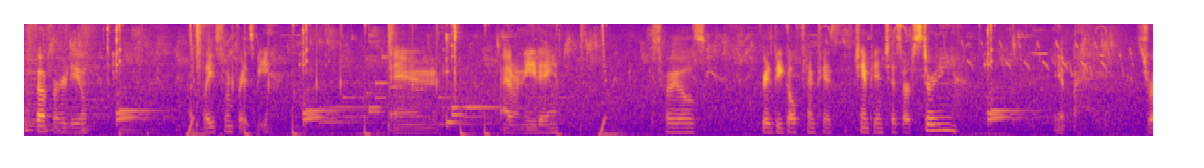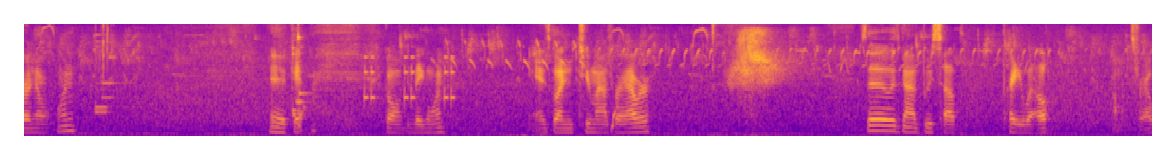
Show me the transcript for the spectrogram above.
Without further ado, place from frisbee. And I don't need any tutorials. Frisbee Golf Champions Championships are starting. Yep. It's Throw number one. Okay. Going with the big one. And it's going 2 miles per hour. So it's gonna boost up pretty well on my throw.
